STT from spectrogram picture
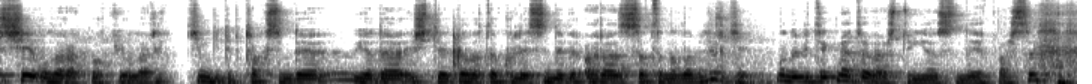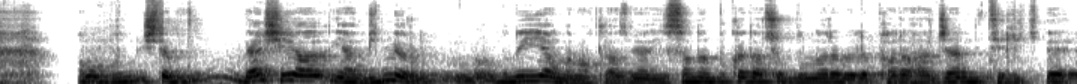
şey olarak bakıyorlar. Kim gidip Taksim'de ya da işte Galata Kulesi'nde bir arazi satın alabilir ki? Bunu bir tek Metaverse dünyasında yaparsın. Ama bu, işte ben şey yani bilmiyorum bunu iyi anlamak lazım. Yani insanlar bu kadar çok bunlara böyle para harcar nitelikte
